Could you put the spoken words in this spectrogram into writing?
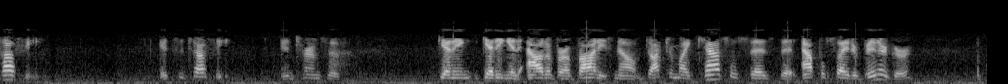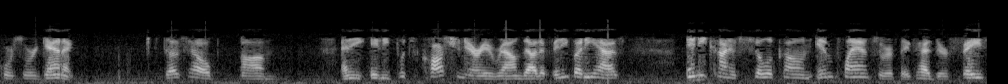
toughy. It's a toughie in terms of getting getting it out of our bodies. Now, Dr. Mike Castle says that apple cider vinegar, of course, organic, does help, um, and he and he puts a cautionary around that. If anybody has any kind of silicone implants, or if they've had their face,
